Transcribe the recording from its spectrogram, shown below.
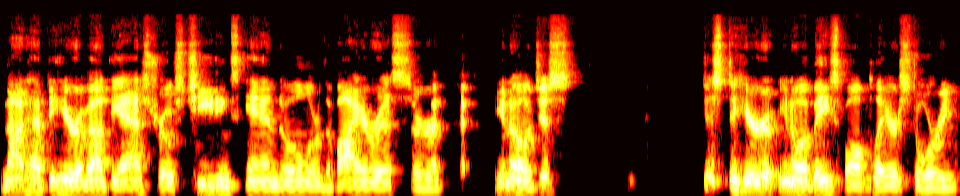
not have to hear about the Astros cheating scandal or the virus or you know just just to hear you know a baseball player story.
